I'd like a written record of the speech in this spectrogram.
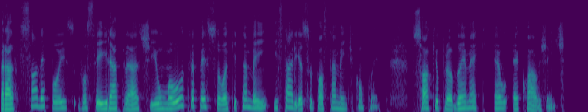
para só depois você ir atrás de uma outra pessoa que também estaria supostamente completa. Só que o problema é, é, é qual, gente?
